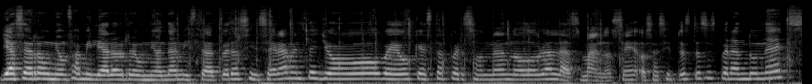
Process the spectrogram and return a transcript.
ya sea reunión familiar o reunión de amistad, pero sinceramente yo veo que esta persona no dobla las manos, ¿eh? O sea, si tú estás esperando un ex,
